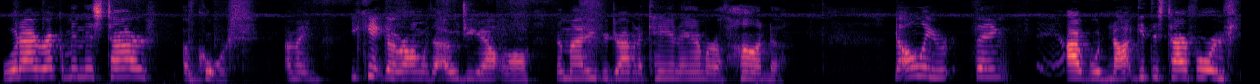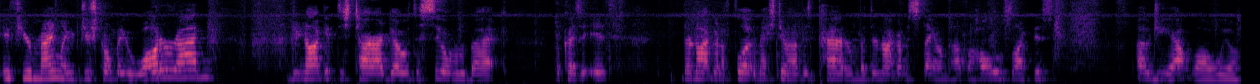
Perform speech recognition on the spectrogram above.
Would I recommend this tire? Of course. I mean, you can't go wrong with the OG Outlaw, no matter if you're driving a Can-Am or a Honda. The only thing I would not get this tire for if, if you're mainly just going to be water riding, do not get this tire. I'd go with the silverback because it, it they're not going to float and they still have this pattern, but they're not going to stay on top of holes like this OG Outlaw will.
